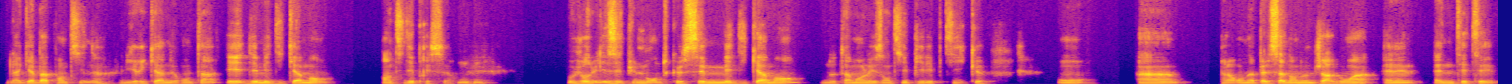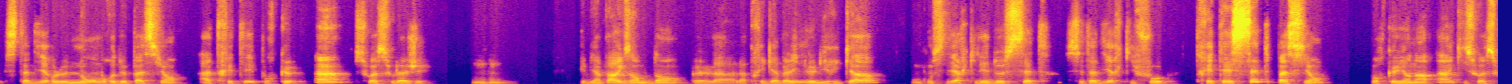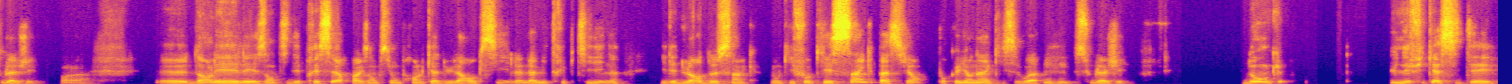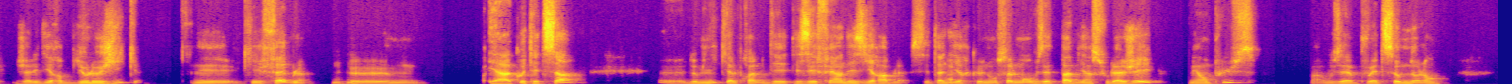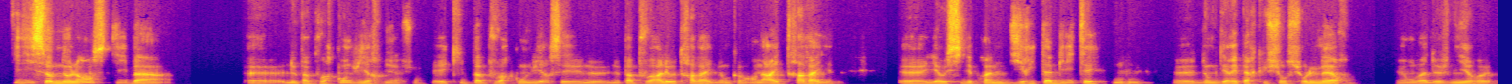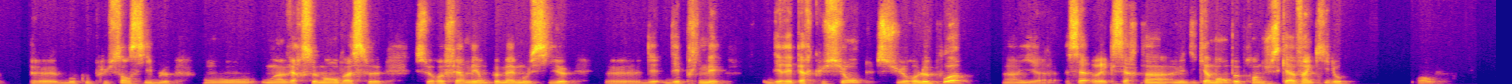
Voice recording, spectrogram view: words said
la gabapentine, l'irica neurontin, et des médicaments antidépresseurs. Mhm. Aujourd'hui, les études montrent que ces médicaments, notamment les antiépileptiques, ont un, alors on appelle ça dans notre jargon un NTT, c'est-à-dire le nombre de patients à traiter pour que un soit soulagé. Mm-hmm. Eh bien, par exemple, dans euh, la, la prégabaline, le Lyrica, on considère qu'il est de 7, c'est-à-dire qu'il faut traiter 7 patients pour qu'il y en ait un qui soit soulagé. Voilà. Euh, dans les, antidépresseurs, par exemple, si on prend le cas du laroxyl, la mitriptyline, il est de l'ordre de 5. Donc, il faut qu'il y ait 5 patients pour qu'il y en ait un qui soit mmh soulagé. Donc, une efficacité, j'allais dire, biologique qui est, qui est faible. Mmh euh, et à côté de ça, euh, Dominique, il y a le problème des, effets indésirables. C'est-à-dire que non seulement vous n'êtes pas bien soulagé, mais en plus, vous pouvez être somnolent qui dit somnolence dit ben, ne pas pouvoir conduire. Et qui ne pas pouvoir conduire, c'est ne, pas pouvoir aller au travail, donc en, arrêt de travail. Euh, il y a aussi des problèmes d'irritabilité, euh, donc des répercussions sur l'humeur. On va devenir beaucoup plus sensible, ou inversement, on va se, se, refermer. On peut même aussi déprimer. Des répercussions sur le poids. Hein. avec certains médicaments, on peut prendre jusqu'à 20 kilos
